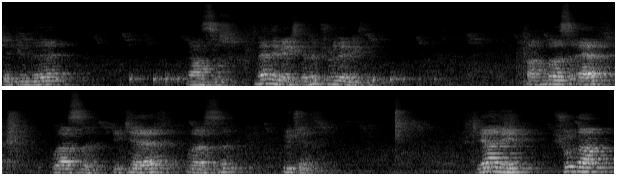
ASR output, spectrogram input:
şekilde yansır. Ne demek istedim? Şunu demek istedim. Bakın burası F, burası 2F, burası 3F. Yani şuradan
